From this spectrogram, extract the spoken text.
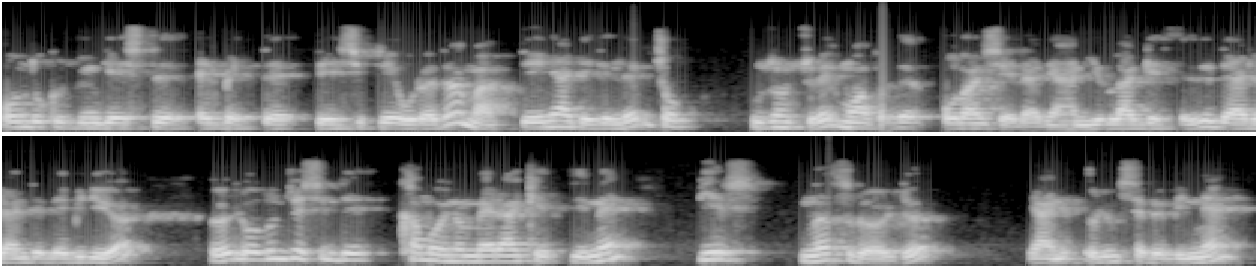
19 gün geçti elbette değişikliğe uğradı ama DNA delilleri çok uzun süre muhafaza olan şeyler. Yani yıllar geçse de değerlendirilebiliyor. Öyle olunca şimdi kamuoyunun merak ettiğine bir nasıl öldü? Yani ölüm sebebi ne?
